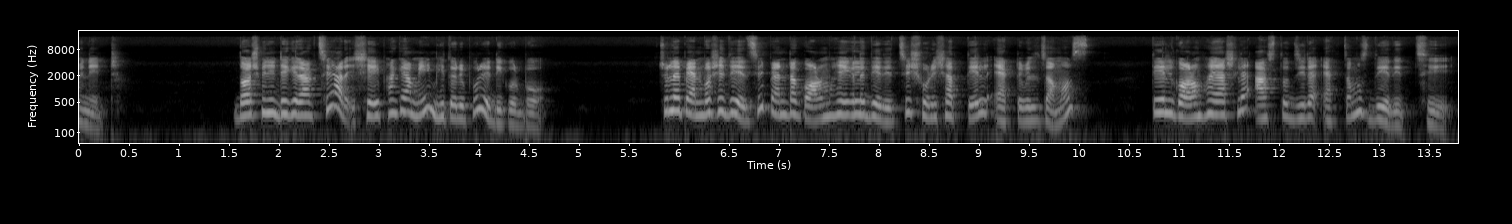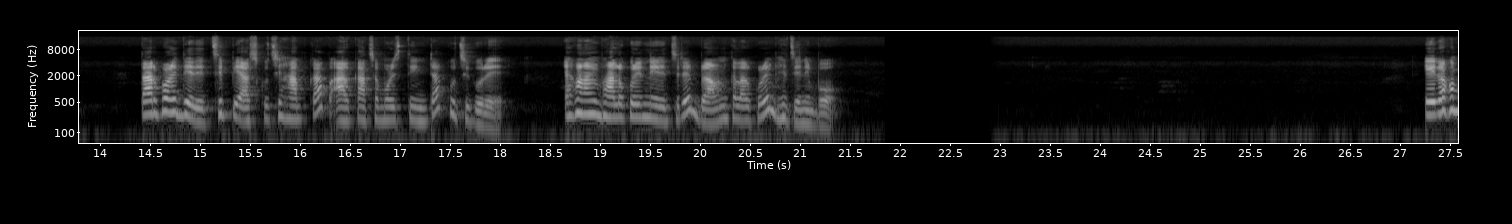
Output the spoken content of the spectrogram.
মিনিট। দশ মিনিট ঢেকে রাখছি আর সেই ফাঁকে আমি ভিতরে পুর রেডি করব। চুলায় প্যান বসে দিয়েছি। প্যানটা গরম হয়ে গেলে দিয়ে দিচ্ছি সরিষার তেল এক টেবিল চামচ। তেল গরম হয়ে আসলে আস্ত জিরা এক চামচ দিয়ে দিচ্ছি। তারপরে দিয়ে দিচ্ছি পেঁয়াজ কুচি হাফ কাপ আর কাঁচামরিচ তিনটা কুচি করে। এখন আমি ভালো করে নেড়ে চেড়ে ব্রাউন কালার করে ভেজে নেব। এরকম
